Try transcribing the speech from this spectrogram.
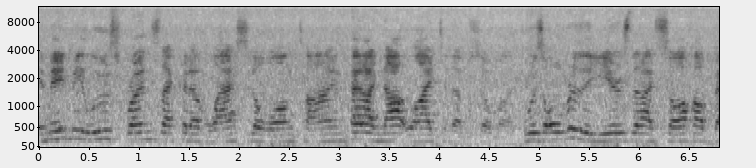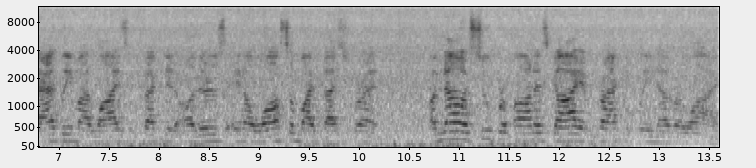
It made me lose friends that could have lasted a long time had I not lied to them so much. It was over the years that I saw how badly my lies affected others and a loss of my best friend. I'm now a super honest guy and practically never lie.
